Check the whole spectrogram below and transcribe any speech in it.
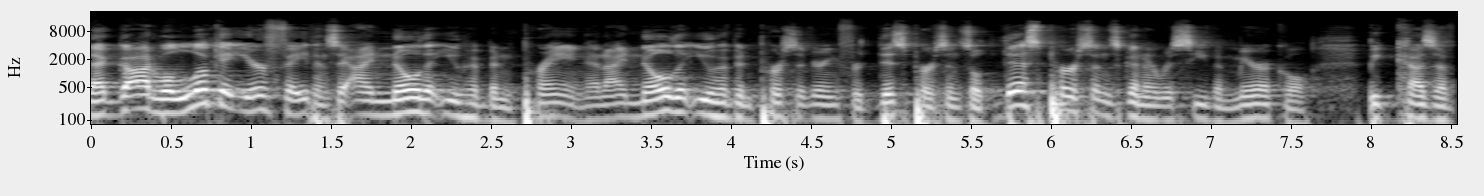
That God will look at your faith and say, I know that you have been praying and I know that you have been persevering for this person. So this person's going to receive a miracle because of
